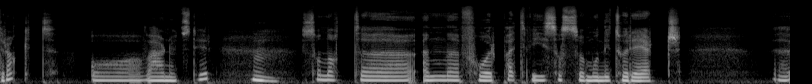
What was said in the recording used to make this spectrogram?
drakt og verneutstyr. Mm. Sånn at eh, en får på et vis også monitorert eh,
